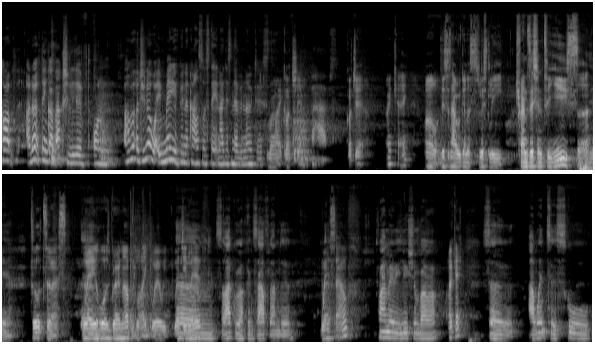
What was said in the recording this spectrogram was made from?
can't. I don't think I've actually lived on. I, do you know what? It may have been a council estate, and I just never noticed. right, gotcha, Perhaps. gotcha. Okay. Well, this is how we're going to swiftly transition to you, sir. Yeah. Talk to us. Where it was growing up like? Where we, where would you live? Um, so I grew up in South London, Where south? Primary Lewisham Borough. Okay. So I went to school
